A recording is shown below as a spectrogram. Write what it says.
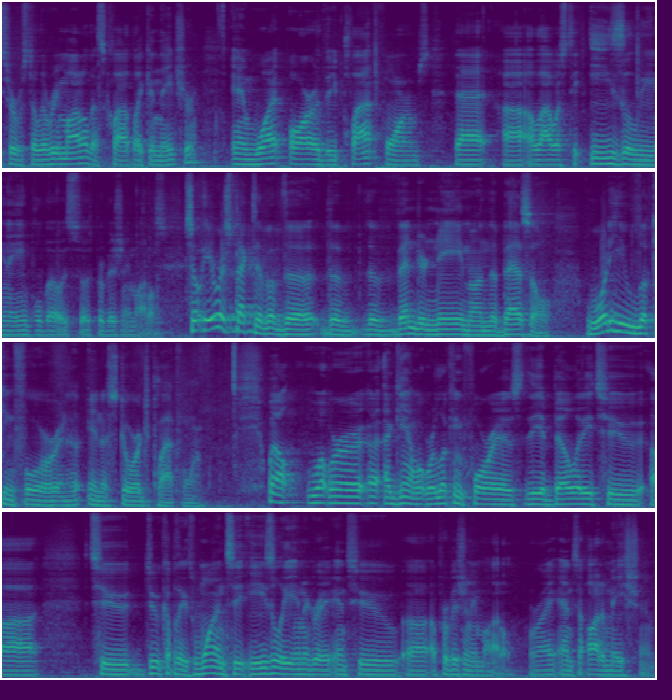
service delivery model that's cloud-like in nature, and what are the platforms that uh, allow us to easily enable those, those provisioning models. So irrespective of the, the, the vendor name on the bezel, what are you looking for in a, in a storage platform? Well, what we're, uh, again, what we're looking for is the ability to uh, to do a couple things. One, to easily integrate into uh, a provisioning model, right, and to automation,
